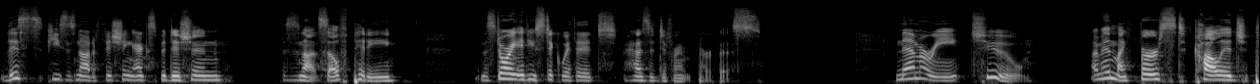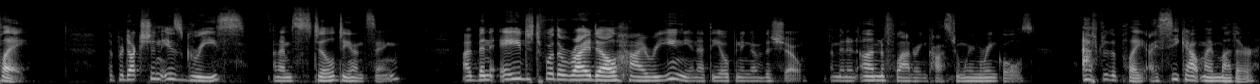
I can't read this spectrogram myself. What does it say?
this piece is not a fishing expedition. This is not self pity. The story, if you stick with it, has a different purpose. Memory two. I'm in my first college play. The production is Grease, and I'm still dancing. I've been aged for the Rydell High reunion at the opening of the show. I'm in an unflattering costume wearing wrinkles. After the play, I seek out my mother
